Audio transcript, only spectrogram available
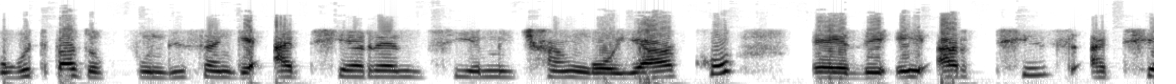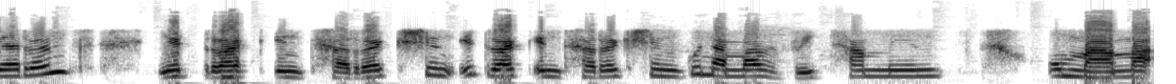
ukuthi bazokufundisa nge-atterance yemichango yakho uh, the ARTs adherence ne drug interaction i drug interaction kunama vitamins umama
